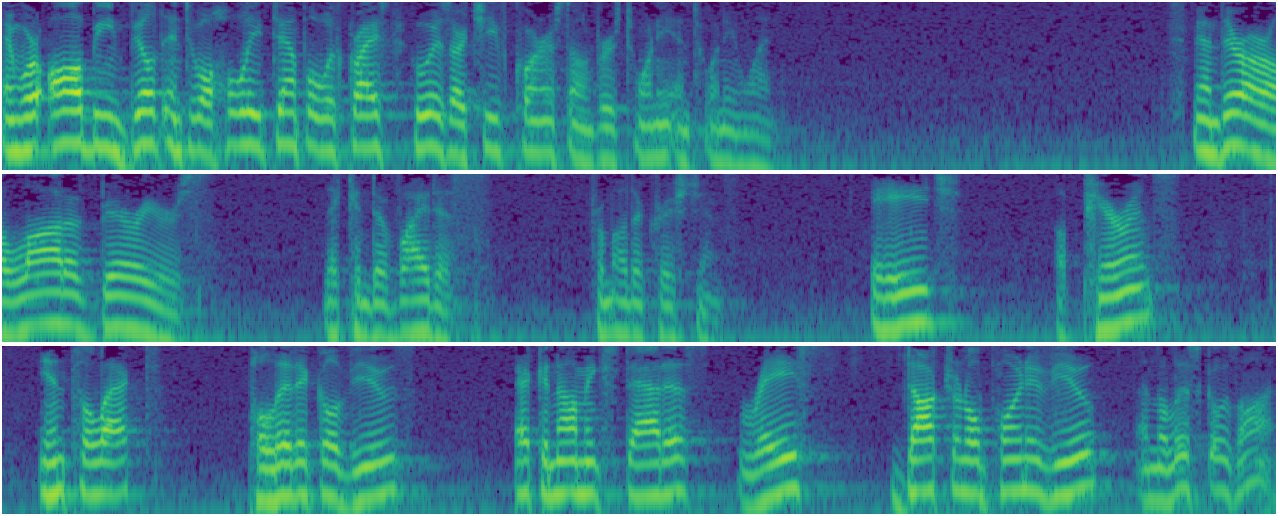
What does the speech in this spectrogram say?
And we're all being built into a holy temple with Christ, who is our chief cornerstone. Verse 20 and 21. Man, there are a lot of barriers that can divide us from other Christians age, appearance, intellect, political views, economic status, race, doctrinal point of view, and the list goes on.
